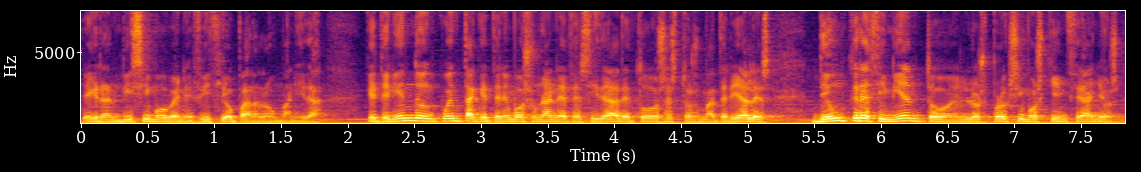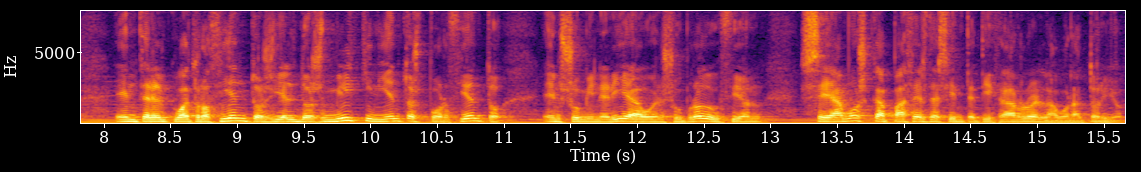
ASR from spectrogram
el grandísimo beneficio para la humanidad. Que teniendo en cuenta que tenemos una necesidad de todos estos materiales, de un crecimiento en los próximos 15 años entre el 400 y el 2500% en su minería o en su producción, seamos capaces de sintetizarlo en laboratorio.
